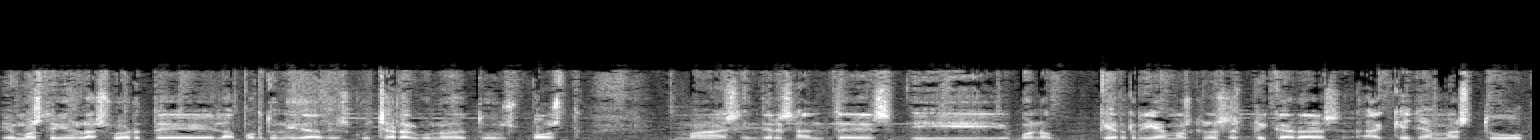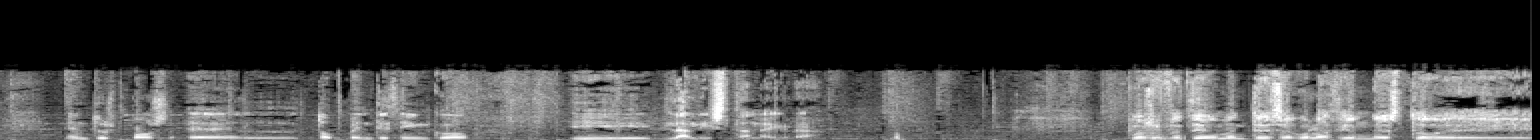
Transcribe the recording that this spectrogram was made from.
hemos tenido la suerte, la oportunidad de escuchar algunos de tus posts más interesantes y bueno, querríamos que nos explicaras a qué llamas tú en tus posts el top 25 y la lista negra. Pues efectivamente, esa colación de esto, eh,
